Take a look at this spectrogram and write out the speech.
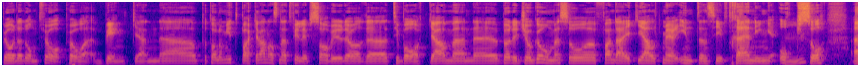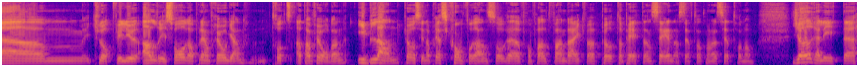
båda de två på bänken. Eh, på tal om mittbackar annars, Nat Phillips har vi ju då eh, tillbaka, men eh, både Joe Gomez och van Dijk i allt mer intensiv träning också. Mm. Klopp vill ju aldrig svara på den frågan, trots att han får den. Ibland på sina presskonferenser, framförallt van Dijk var på tapeten senast efter att man hade sett honom göra lite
